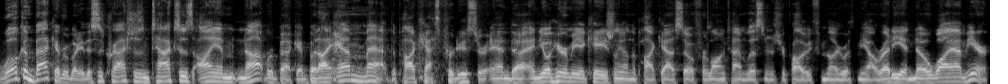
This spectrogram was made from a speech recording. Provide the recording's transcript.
Welcome back, everybody. This is Crashes and Taxes. I am not Rebecca, but I am Matt, the podcast producer, and uh, and you'll hear me occasionally on the podcast. So for longtime listeners, you're probably familiar with me already and know why I'm here.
